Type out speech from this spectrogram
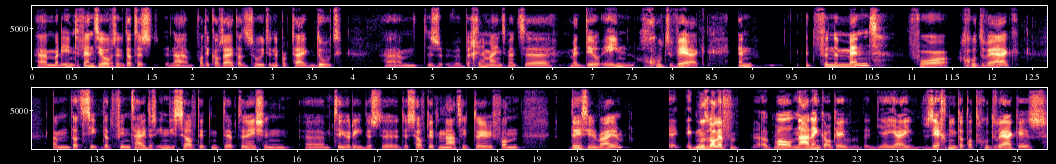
Eh, maar de interventiehoofdstuk, dat is, nou, wat ik al zei, dat is hoe je het in de praktijk doet. Ehm, dus we beginnen maar eens met, eh, met deel 1, goed werk. En het fundament voor goed werk, ehm, dat, dat vindt hij dus in die self-determination ehm, theorie, dus de, de self-determinatietheorie van Daisy en Ryan. Ik, ik moet wel even ook wel nadenken, oké, jij, zegt nu dat dat goed werk is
